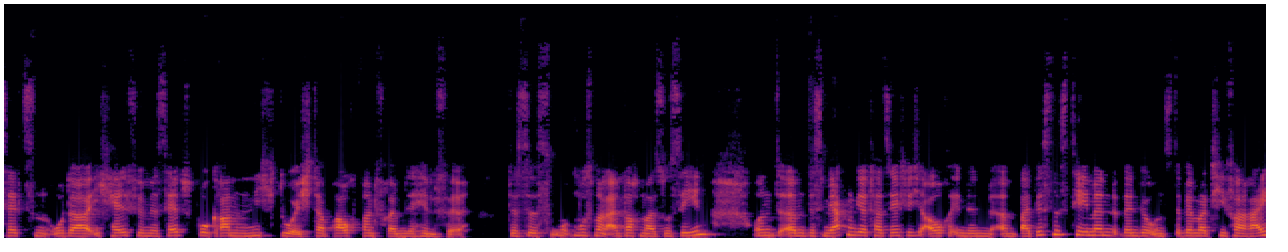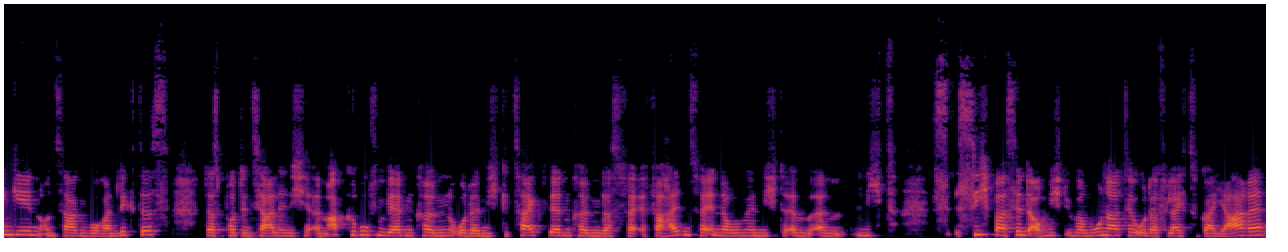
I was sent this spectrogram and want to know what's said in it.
ansetzen oder ich helfe mir selbst Programmen nicht durch. Da braucht man fremde Hilfe. Das ist, muss man einfach mal so sehen. Und ähm, das merken wir tatsächlich auch in den, ähm, bei Business-Themen, wenn wir uns, wenn wir tiefer reingehen und sagen, woran liegt es, dass Potenziale nicht ähm, abgerufen werden können oder nicht gezeigt werden können, dass Ver Verhaltensveränderungen nicht, ähm, ähm nicht sichtbar sind, auch nicht über Monate oder vielleicht sogar Jahre,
